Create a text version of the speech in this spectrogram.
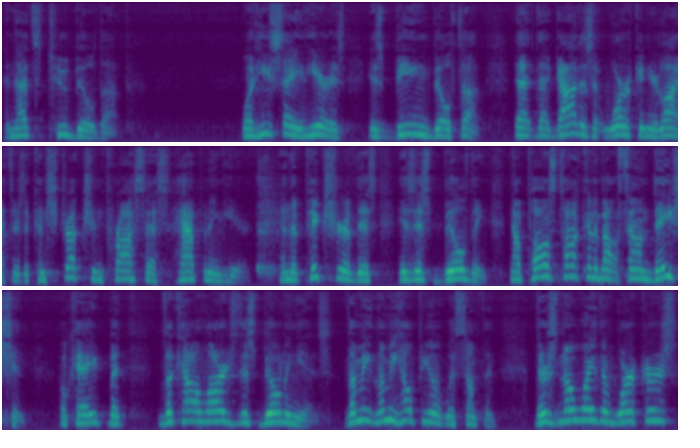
and that's to build up. What he's saying here is, is being built up. That, that God is at work in your life. There's a construction process happening here. And the picture of this is this building. Now, Paul's talking about foundation, okay? But look how large this building is. Let me, let me help you with something. There's no way the workers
